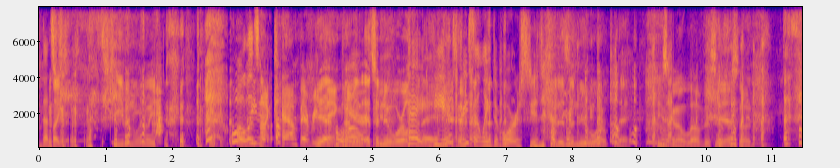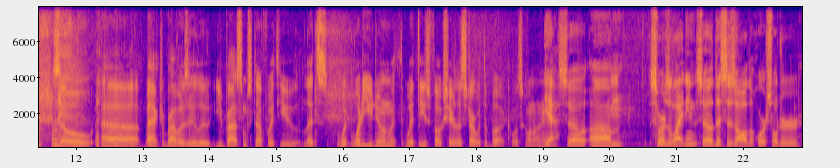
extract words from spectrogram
that's Like true. even when we Well, let's not cap everything. yeah, everything. I mean it's a new world Hey, today. he is recently divorced. You know. it is a new world today. He's gonna love this Yeah. episode. so uh, back to Bravo Zulu. You brought some stuff with you. Let's. What What are you doing with with these folks here? Let's start with the book. What's going on here? Yeah. So um, Swords of Lightning. So this is all the horse soldier.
